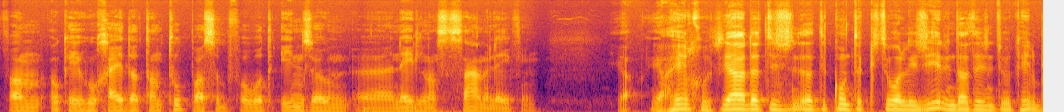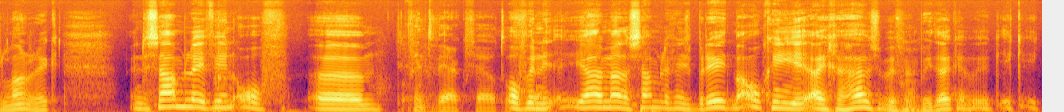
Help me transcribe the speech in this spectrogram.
Van oké, okay, hoe ga je dat dan toepassen bijvoorbeeld in zo'n Nederlandse samenleving? Ja, ja, heel goed. Ja, dat is dat de contextualisering, dat is natuurlijk heel belangrijk. In de samenleving of... Uh, of in het werkveld. Of, in, ja, maar de samenleving is breed, maar ook in je eigen huis bijvoorbeeld. Ja. Ik, ik, ik,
